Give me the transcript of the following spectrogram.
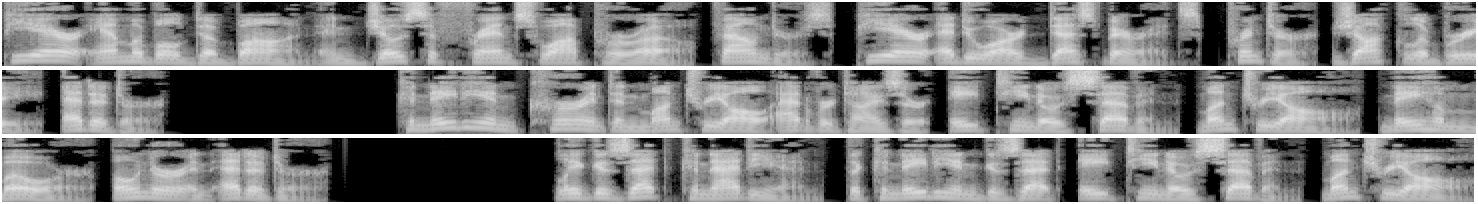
Pierre-Amable de Bon and Joseph-François Perrault, founders, Pierre-Édouard Desbarats, printer, Jacques Labrie, editor. Canadian Courant and Montreal Advertiser, 1807, Montreal, Nahum Mower, owner and editor La Gazette Canadienne, The Canadian Gazette, 1807, Montreal,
